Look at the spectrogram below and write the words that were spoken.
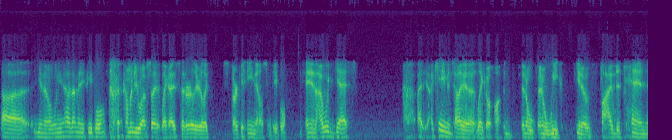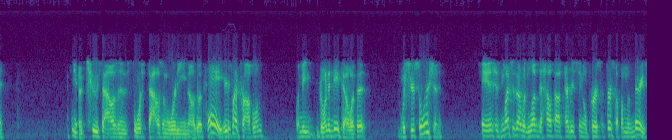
uh, you know, when you have that many people coming to your website, like I said earlier, like start getting emails from people, and I would get. I, I can't even tell you, like, in a in a week, you know, five to ten you know, 2,000, 4,000 word emails of, hey, here's my problem. Let me go into detail with it. What's your solution? And as much as I would love to help out every single person, first off, I'm a very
